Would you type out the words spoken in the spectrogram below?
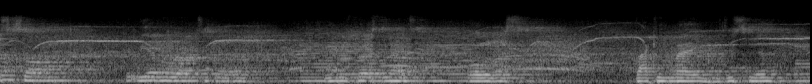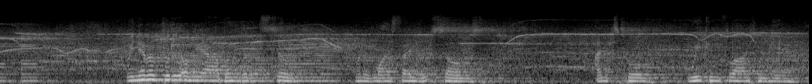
first song that we ever wrote together when we first met, all of us, back in May of this year. We never put it on the album, but it's still one of my favourite songs, and it's called We Can Fly From Here.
